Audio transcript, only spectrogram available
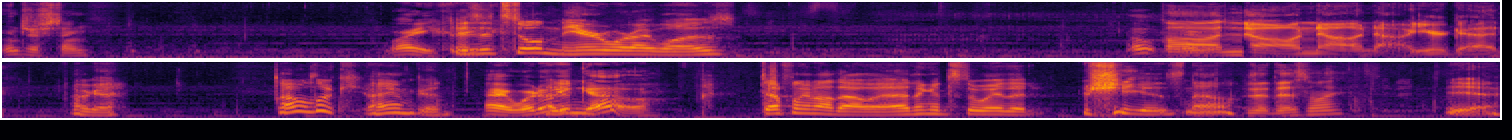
Interesting. Where are you, Kreek? Is it still near where I was? Oh, Uh, no, no, no. You're good. Okay. Oh, look, I am good. All right, where do I we didn't- go? Definitely not that way. I think it's the way that she is now. Is it this way? Yeah.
